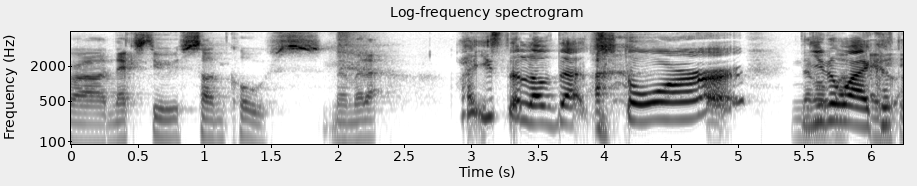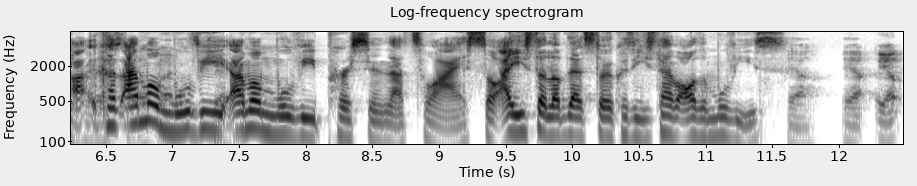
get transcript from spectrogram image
bruh. Next to Suncoast. Remember that? I used to love that store. Never you know why? Because anything from that because I'm a movie. I'm a movie person. That's why. So I used to love that store because he used to have all the movies. Yeah, yeah, yep.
